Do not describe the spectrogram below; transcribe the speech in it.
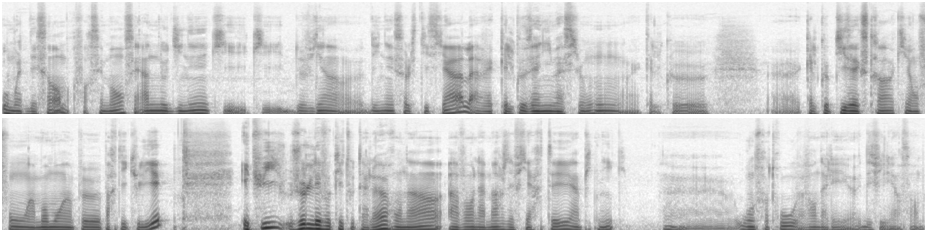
au mois de décembre, forcément, c'est un de nos dîners qui, qui devient euh, dîner solsticial avec quelques animations, euh, quelques, euh, quelques petits extras qui en font un moment un peu particulier. Et puis, je l'évoquais tout à l'heure, on a, avant la marche des fiertés, un pique-nique euh, où on se retrouve avant d'aller défiler ensemble.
